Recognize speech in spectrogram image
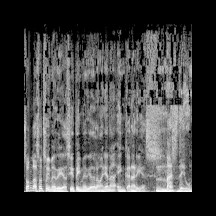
Son las ocho y media, siete y media de la mañana en Canarias. Más de uno.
